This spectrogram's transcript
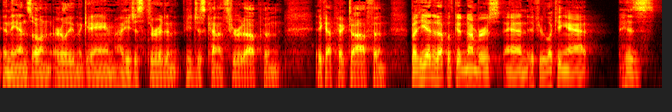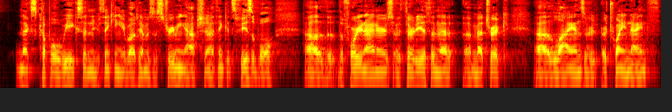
in the end zone early in the game. He just threw it and he just kind of threw it up and it got picked off. And, but he ended up with good numbers. And if you're looking at his next couple of weeks and you're thinking about him as a streaming option, I think it's feasible. Uh, the, the 49ers are 30th in that uh, metric. Uh, the Lions are, are 29th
